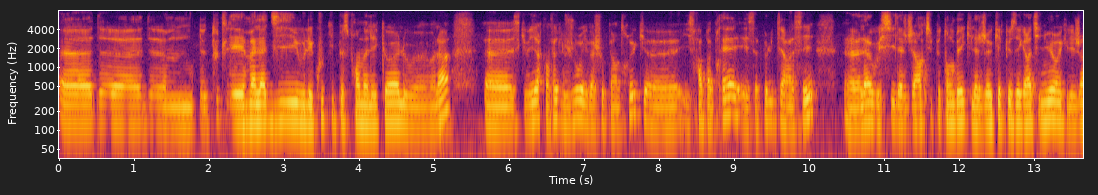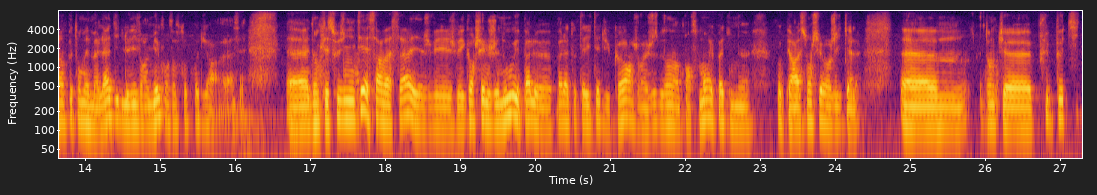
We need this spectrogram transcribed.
de, de, toutes les maladies ou les coups qu'il peut se prendre à l'école. Ou, voilà. Euh, ce qui veut dire qu'en fait, le jour où il va choper un truc, euh, il sera pas prêt et ça peut le terrasser. Euh, là où s'il a déjà un petit peu tombé, qu'il a déjà eu quelques égratignures et qu'il est déjà un peu tombé malade, il le vivra mieux quand ça se reproduira. donc les sous-unités, elles servent à ça et je vais, je vais écorcher le genou et pas, le, pas la totalité du corps. J'aurai juste besoin d'un pansement et pas d'une opération chirurgicale. Donc plus petite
